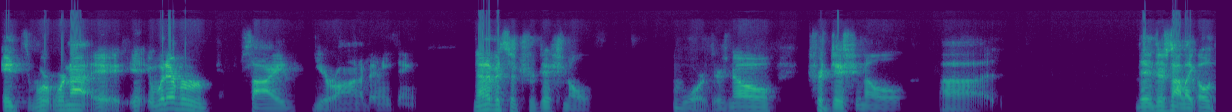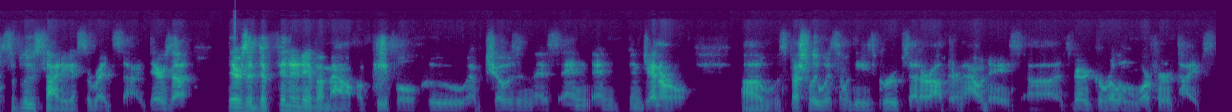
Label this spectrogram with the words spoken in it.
it's we're, we're not it, it, whatever side you're on of anything. None of it's a traditional war. There's no traditional. Uh, there, there's not like oh it's the blue side against the red side. There's a there's a definitive amount of people who have chosen this, and and in general, uh, especially with some of these groups that are out there nowadays, uh, it's very guerrilla warfare types.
